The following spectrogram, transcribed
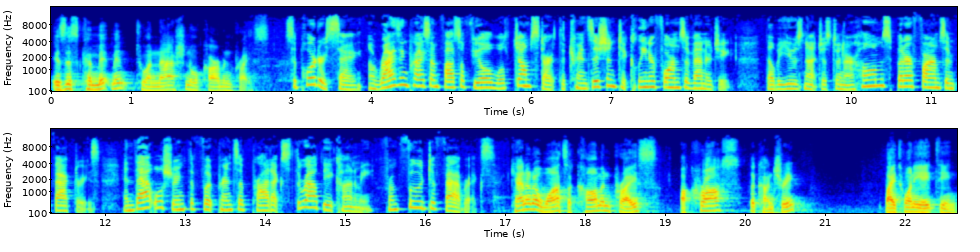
is this commitment to a national carbon price. Supporters say a rising price on fossil fuel will jumpstart the transition to cleaner forms of energy. They'll be used not just in our homes, but our farms and factories, and that will shrink the footprints of products throughout the economy, from food to fabrics. Canada wants a common price across the country by 2018.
